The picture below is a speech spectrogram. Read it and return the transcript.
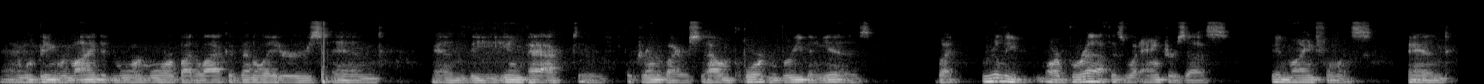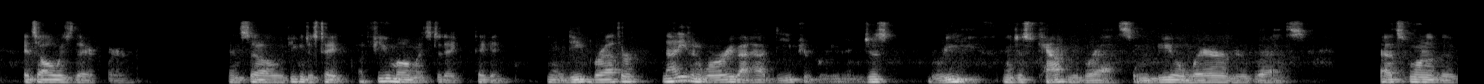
And we're being reminded more and more by the lack of ventilators and and the impact of the coronavirus, how important breathing is. But really, our breath is what anchors us in mindfulness, and it's always there. And so, if you can just take a few moments to take, take a you know deep breath, or not even worry about how deep you're breathing, just breathe and just count your breaths and be aware of your breaths. That's one of the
